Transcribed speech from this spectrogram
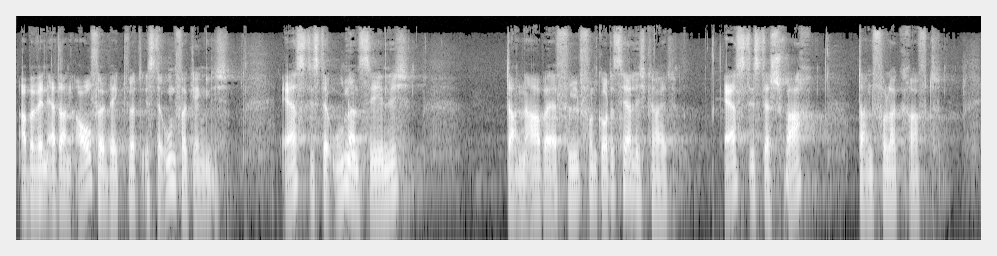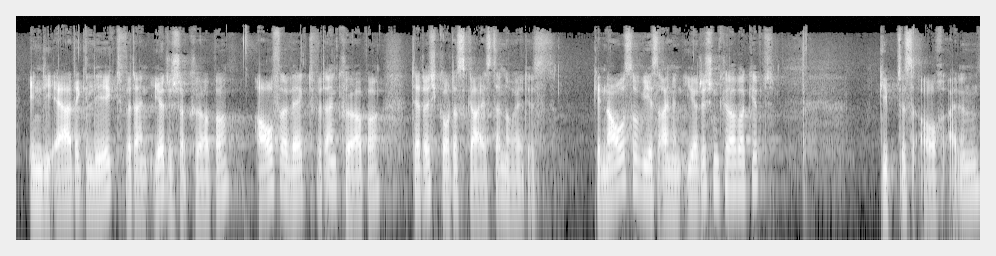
aber wenn er dann auferweckt wird, ist er unvergänglich. Erst ist er unansehnlich, dann aber erfüllt von Gottes Herrlichkeit. Erst ist er schwach, dann voller Kraft. In die Erde gelegt wird ein irdischer Körper, auferweckt wird ein Körper, der durch Gottes Geist erneuert ist. Genauso wie es einen irdischen Körper gibt, gibt es auch einen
